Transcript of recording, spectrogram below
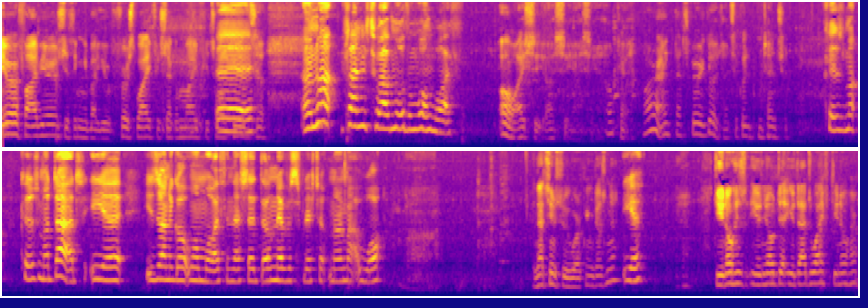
year, five years? You're thinking about your first wife, your second wife, your twelve Uh, kids. I'm not planning to have more than one wife. oh, I see. I see. I see. Okay. All right. That's very good. That's a good intention. Cause my, cause my dad, he, uh, he's only got one wife, and they said they'll never split up no matter what. And that seems to be working, doesn't it? Yeah, Do you know his? You know da- your dad's wife? Do you know her?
